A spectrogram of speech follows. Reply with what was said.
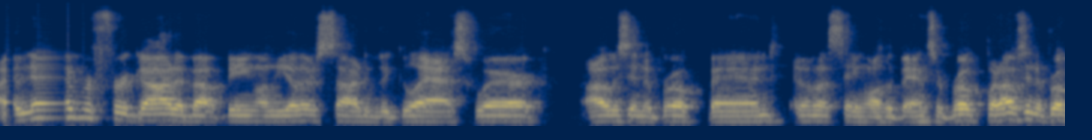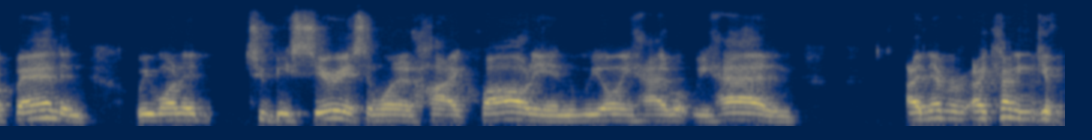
I never forgot about being on the other side of the glass where I was in a broke band. And I'm not saying all the bands are broke, but I was in a broke band and we wanted to be serious and wanted high quality and we only had what we had. And I never, I kind of give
